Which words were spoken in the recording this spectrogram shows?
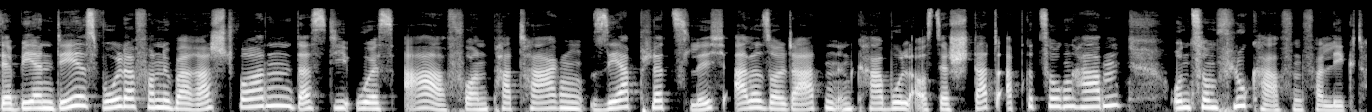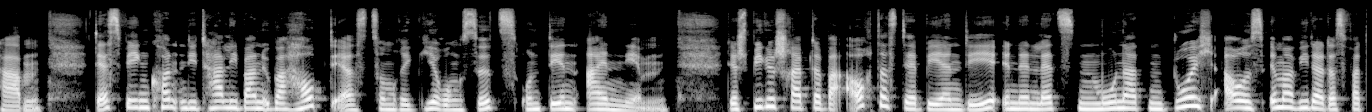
Der BND ist wohl davon überrascht worden, dass die USA vor ein paar Tagen sehr plötzlich alle Soldaten in Kabul aus der Stadt abgezogen haben und zum Flughafen verlegt haben. Deswegen konnten die Taliban überhaupt erst zum Regierungssitz und den einnehmen. Der Spiegel schreibt aber auch, dass der BND in den letzten Monaten durchaus immer wieder das Verteidigungsministerium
